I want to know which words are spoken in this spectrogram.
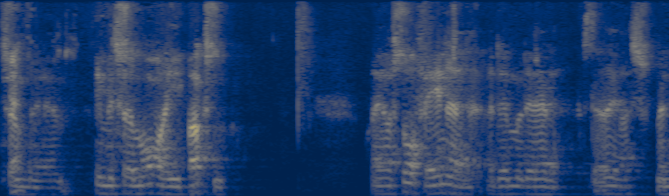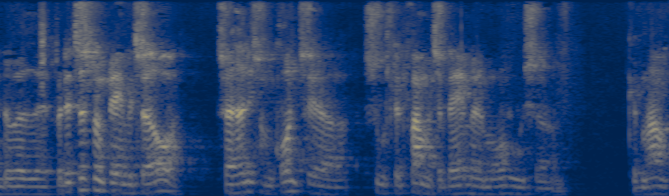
som øh, inviterede mig over i boksen. Og jeg var stor fan af, af dem, og det er det stadig også. Men du ved, øh, på det tidspunkt blev jeg inviteret over, så jeg havde ligesom en grund til at suge lidt frem og tilbage mellem Aarhus og København.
